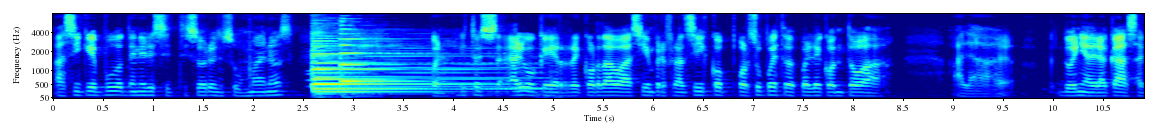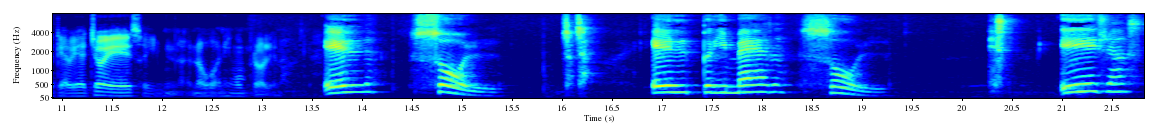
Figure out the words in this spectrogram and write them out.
así que pudo tener ese tesoro en sus manos. Bueno, esto es algo que recordaba siempre Francisco, por supuesto después le contó a, la dueña de la casa que había hecho eso y no, hubo ningún problema. El sol, el primer sol. Ellas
